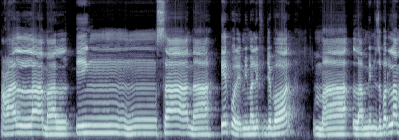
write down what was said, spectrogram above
আল্লামাল ইং, সা না। এরপরে মিমালিফ জবর, মা লাম মিম জবর লাম।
